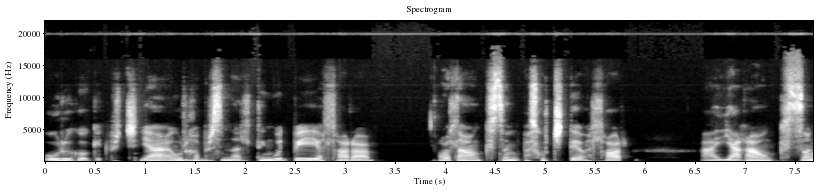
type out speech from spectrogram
өөрийгөө гэд бич. Яа өөрийнхөө персонал. Тэнгууд би болохоор улаан өнгө гэсэн бас хүчтэй болохоор а ягаан өнгө гэсэн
